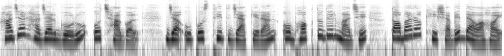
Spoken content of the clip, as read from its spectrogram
হাজার হাজার গরু ও ছাগল যা উপস্থিত জাকেরান ও ভক্তদের মাঝে তবারক হিসাবে দেওয়া হয়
